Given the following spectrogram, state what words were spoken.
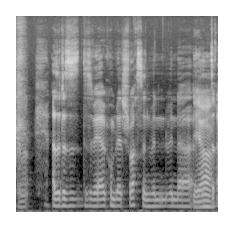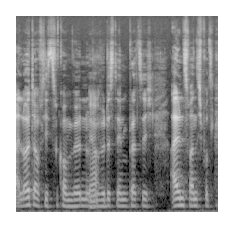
Ja. Also das, das wäre ja komplett Schwachsinn, wenn, wenn da ja. drei Leute auf dich zukommen würden und ja. du würdest denen plötzlich allen 20 Prozent,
